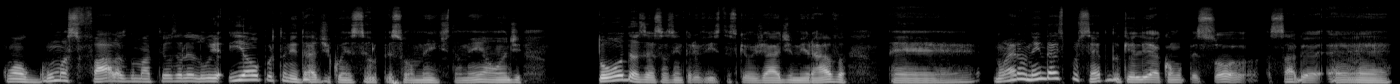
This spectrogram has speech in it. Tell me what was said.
com algumas falas do Mateus Aleluia e a oportunidade de conhecê-lo pessoalmente também, onde todas essas entrevistas que eu já admirava é, não eram nem 10% do que ele é como pessoa, sabe? É,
